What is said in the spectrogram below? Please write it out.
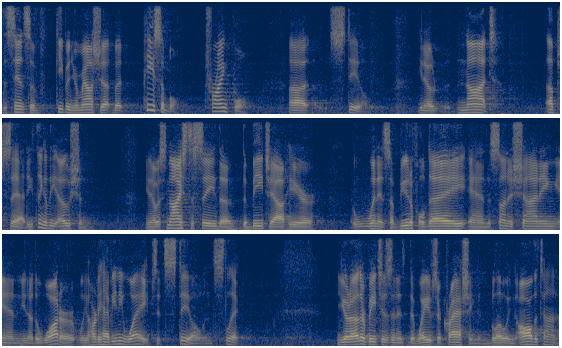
the sense of keeping your mouth shut, but peaceable, tranquil, uh, still. You know, not upset. You think of the ocean. You know, it's nice to see the, the beach out here when it's a beautiful day and the sun is shining and, you know, the water, we hardly have any waves. It's still and slick. You go to other beaches and the waves are crashing and blowing all the time.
